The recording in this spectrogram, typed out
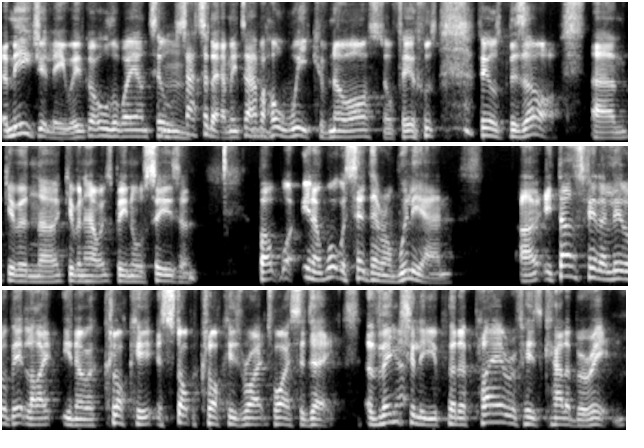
immediately. We've got all the way until mm. Saturday. I mean, to have a whole week of no Arsenal feels feels bizarre, um, given uh, given how it's been all season. But what you know, what was said there on Willian uh, it does feel a little bit like you know a clock, a stop clock is right twice a day. Eventually, you put a player of his caliber in,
